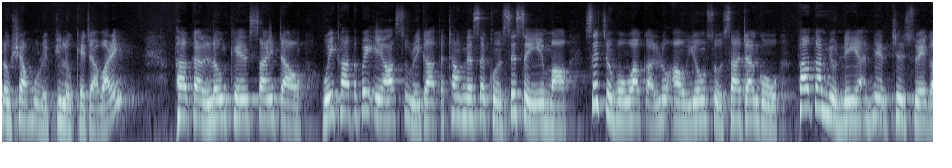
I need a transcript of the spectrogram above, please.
လှုပ်ရှားမှုတွေပြုလုပ်ခဲ့ကြပါတယ်။ ဖားကလုံခင်းဆိုင်းတောင်ဝေခါတပိတ်အင်အားစုတွေက2020ခုစစ်စင်ရေးမှာစစ်ကြုံဘဝကလွတ်အောင်ရုံးဆိုစာတန်းကိုဖားကမြို့နေရအနှင့်ချစ်ဆွဲက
